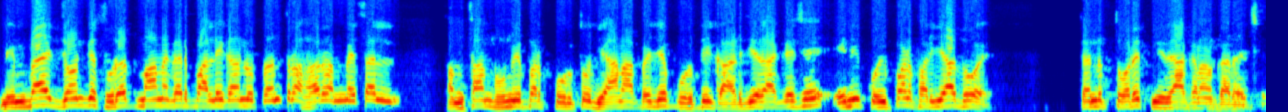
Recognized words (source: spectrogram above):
લિંબાયત ઝોન કે સુરત મહાનગરપાલિકાનું તંત્ર હર હંમેશા સ્મશાન ભૂમિ પર પૂરતું ધ્યાન આપે છે, પૂરતી કાળજી રાખે છે. એની કોઈ પણ ફરિયાદ હોય, તેનું ત્વરિત નિરાકરણ કરે છે.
